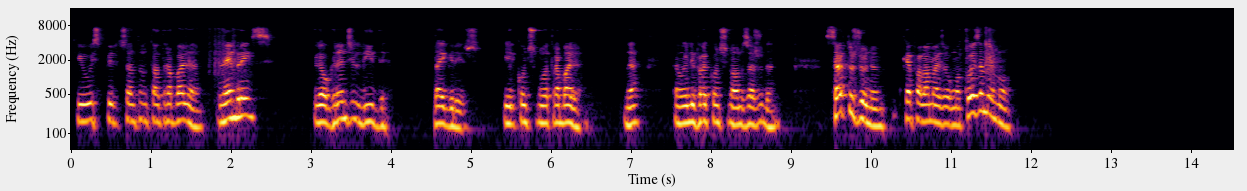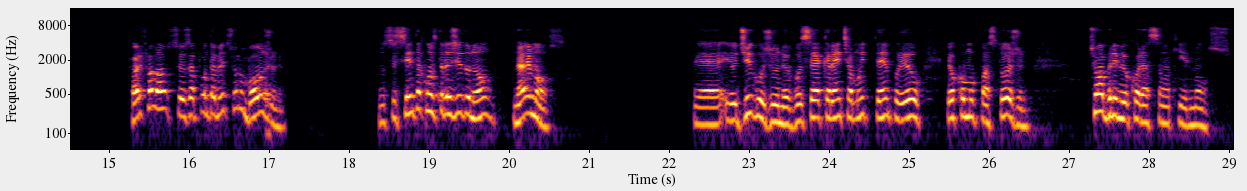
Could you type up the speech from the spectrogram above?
que o Espírito Santo não está trabalhando. Lembrem-se, ele é o grande líder da igreja e ele continua trabalhando, né? Então ele vai continuar nos ajudando. Certo, Júnior? Quer falar mais alguma coisa, meu irmão? Pode falar, os seus apontamentos foram bons, Júnior. Não se sinta constrangido, não, né, irmãos? É, eu digo, Júnior, você é crente há muito tempo, eu, eu como pastor, Júnior, deixa eu abrir meu coração aqui, irmãos.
